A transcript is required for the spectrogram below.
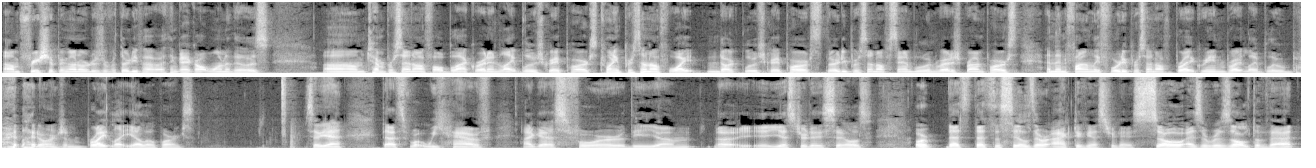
Um, free shipping on orders over 35. I think I got one of those. Um, 10% off all black, red, and light bluish gray parts, 20% off white and dark bluish gray parts, 30% off sand blue and reddish brown parts, and then finally 40% off bright green, bright light blue, bright light orange, and bright light yellow parts. So yeah, that's what we have, I guess, for the um, uh, yesterday's sales, or that's that's the sales that were active yesterday. So as a result of that,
